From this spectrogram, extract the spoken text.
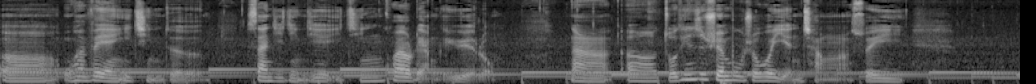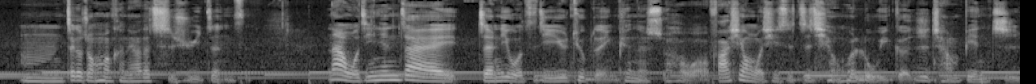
呃武汉肺炎疫情的三级警戒已经快要两个月了。那呃昨天是宣布说会延长嘛，所以嗯这个状况可能要再持续一阵子。那我今天在整理我自己 YouTube 的影片的时候，我发现我其实之前会录一个日常编织，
